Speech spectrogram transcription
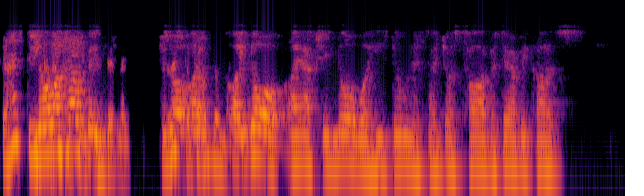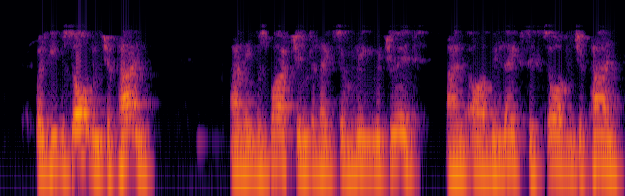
there has to be No, what consequences. happened? Like, Do you know. I, I know, I actually know why he's doing it. I just thought of it there because when he was over in Japan and he was watching the likes of Real Madrid and RB Leipzig over in Japan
